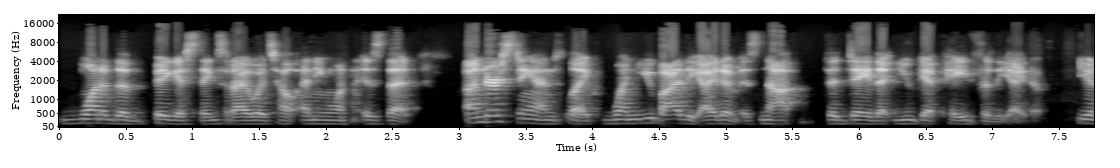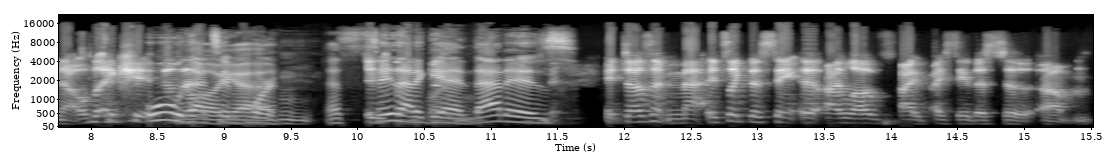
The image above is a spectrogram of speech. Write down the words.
one of the biggest things that I would tell anyone is that understand like when you buy the item is not the day that you get paid for the item. You know, like it, Oh, that's Oh, yeah. important. That's Say that important. again. That is it doesn't matter. It's like the same. I love. I, I say this to um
